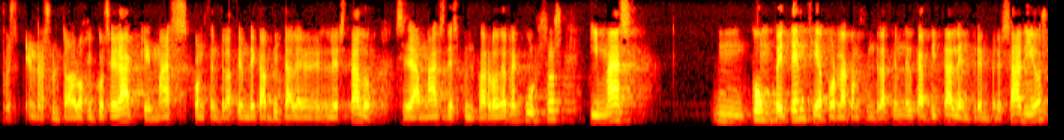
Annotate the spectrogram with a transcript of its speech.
pues el resultado lógico será que más concentración de capital en el Estado será más despilfarro de recursos y más mm, competencia por la concentración del capital entre empresarios,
